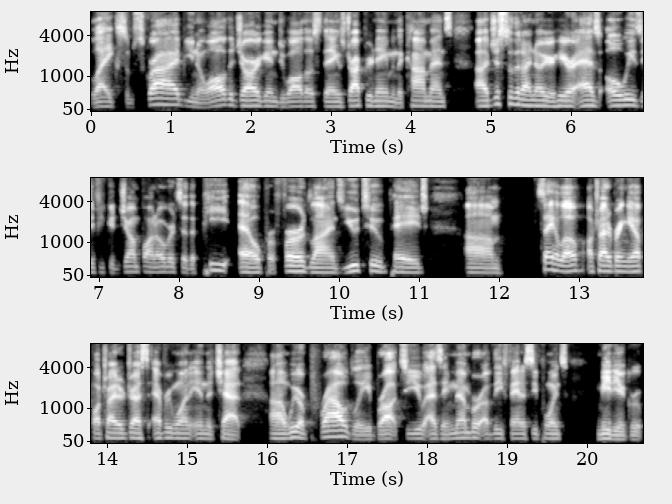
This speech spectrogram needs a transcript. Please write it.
like, subscribe, you know, all the jargon, do all those things. Drop your name in the comments uh, just so that I know you're here. As always, if you could jump on over to the PL Preferred Lines YouTube page. Um, say hello. I'll try to bring you up. I'll try to address everyone in the chat. Uh, we are proudly brought to you as a member of the Fantasy Points Media Group.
